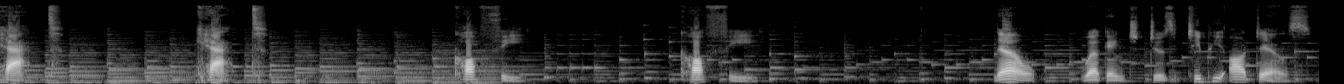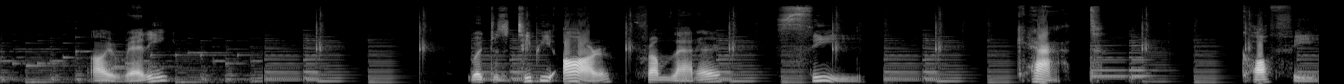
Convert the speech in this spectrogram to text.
Cat Cat Coffee Coffee Now we're going to do the TPR dance. Are you ready? We'll do the TPR from letter C. Cat. Coffee.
